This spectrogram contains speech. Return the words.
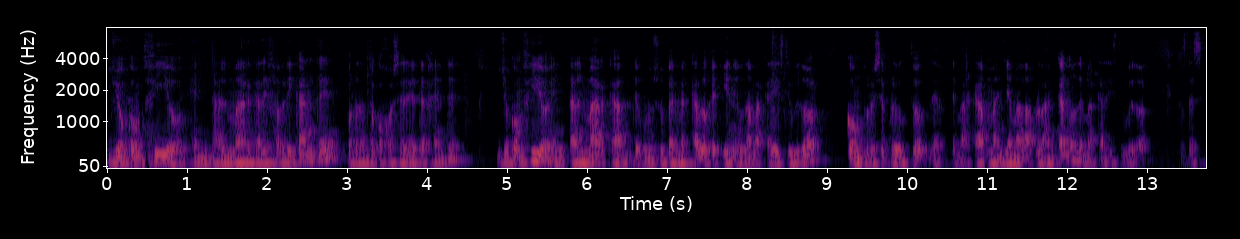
Yo confío en tal marca de fabricante, por lo tanto cojo ese detergente. yo confío en tal marca de un supermercado que tiene una marca de distribuidor, compro ese producto de, marca mal llamada blanca, ¿no? De marca de distribuidor. Entonces,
